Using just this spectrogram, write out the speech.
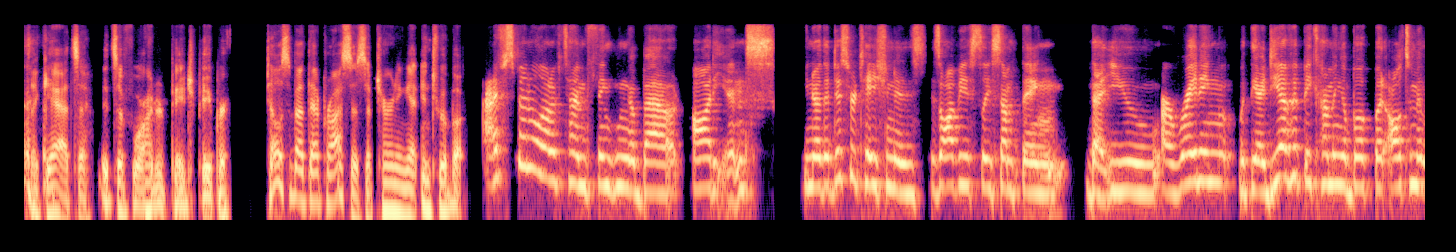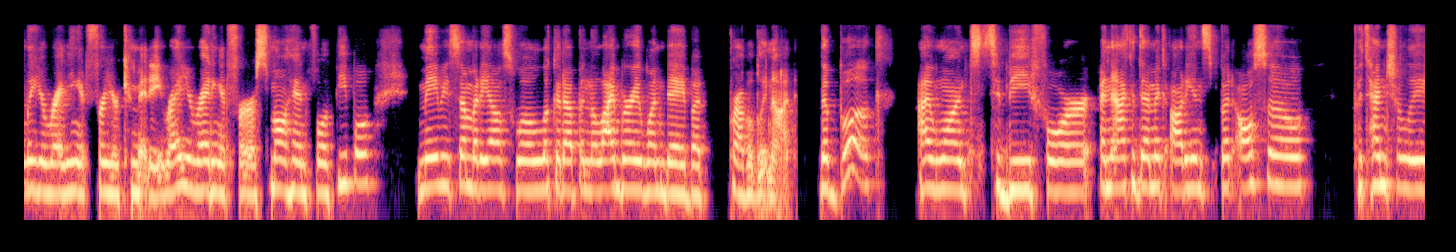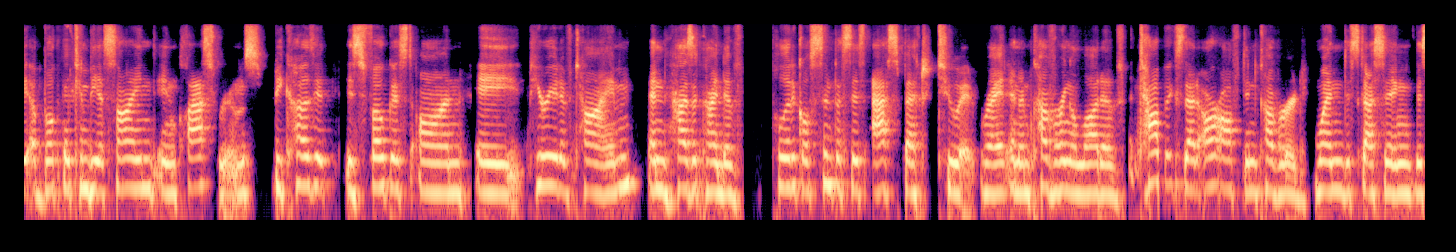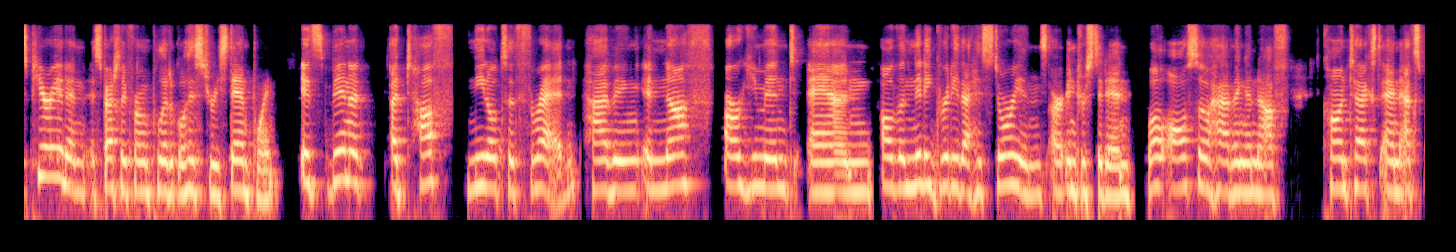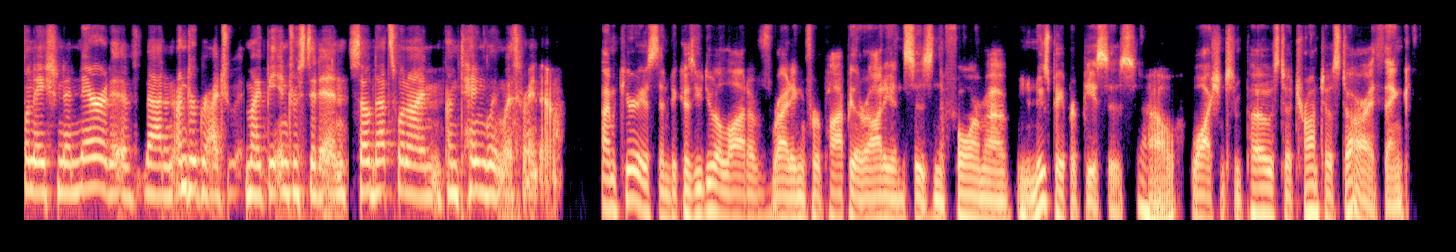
like, yeah, it's a it's a 400 page paper. Tell us about that process of turning it into a book. I've spent a lot of time thinking about audience. You know, the dissertation is is obviously something that you are writing with the idea of it becoming a book, but ultimately you're writing it for your committee, right? You're writing it for a small handful of people. Maybe somebody else will look it up in the library one day, but probably not. The book I want to be for an academic audience, but also potentially a book that can be assigned in classrooms because it is focused on a period of time and has a kind of political synthesis aspect to it, right? And I'm covering a lot of topics that are often covered when discussing this period, and especially from a political history standpoint. It's been a, a tough needle to thread, having enough argument and all the nitty gritty that historians are interested in, while also having enough context and explanation and narrative that an undergraduate might be interested in. So that's what I'm I'm tangling with right now. I'm curious then, because you do a lot of writing for popular audiences in the form of you know, newspaper pieces, uh, Washington Post, a Toronto Star, I think.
